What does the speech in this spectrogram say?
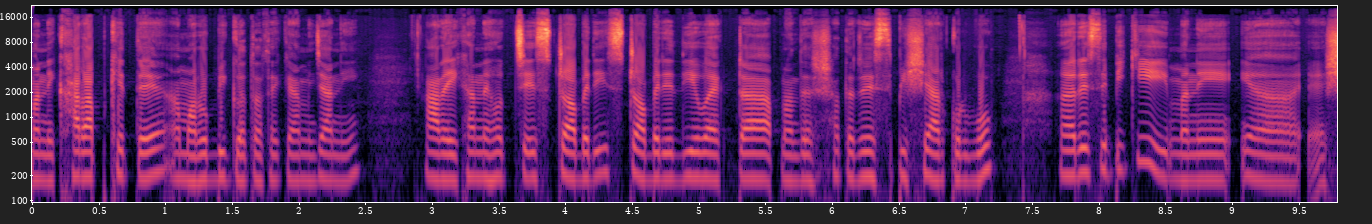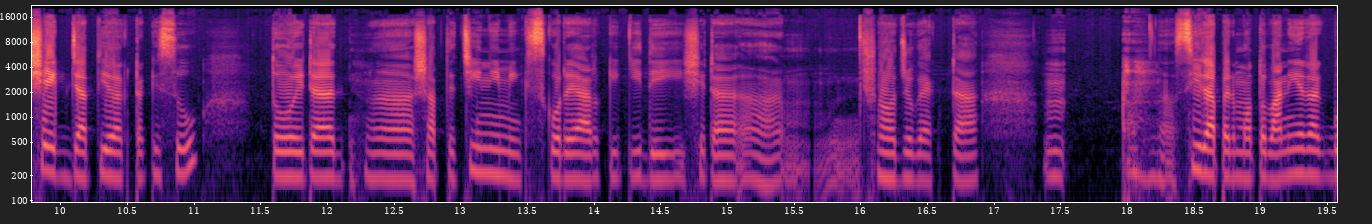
মানে খারাপ খেতে আমার অভিজ্ঞতা থেকে আমি জানি। আর এখানে হচ্ছে স্ট্রবেরি স্ট্রবেরি দিয়েও একটা আপনাদের সাথে রেসিপি শেয়ার করব। রেসিপি কি? মানে শেক জাতীয় একটা কিছু। তো এটা সাথে চিনি মিক্স করে আর কি কি দেই সেটা সহযোগ একটা সিরাপের মতো বানিয়ে রাখব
